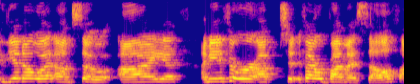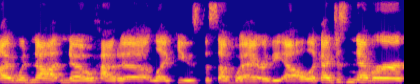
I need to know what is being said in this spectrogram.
you know what? Um, so I, I mean, if it were up to, if I were by myself, I would not know how to like use the subway or the L. Like I just never,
